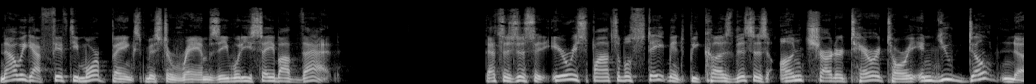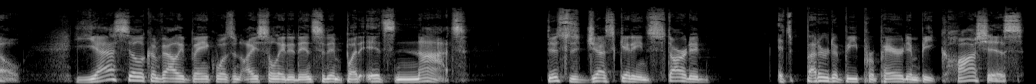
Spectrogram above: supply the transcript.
Now we got 50 more banks, Mr. Ramsey. What do you say about that? That's just an irresponsible statement because this is uncharted territory and you don't know. Yes, Silicon Valley Bank was an isolated incident, but it's not. This is just getting started. It's better to be prepared and be cautious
